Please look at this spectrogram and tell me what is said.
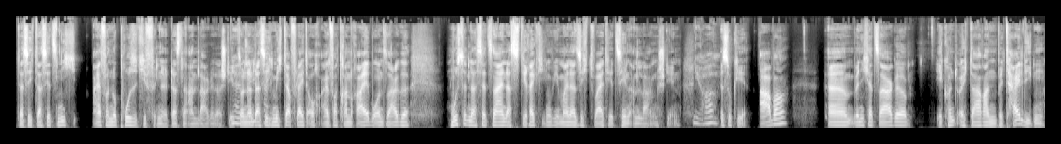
dass ich das jetzt nicht einfach nur positiv finde, dass eine Anlage da steht, ja, sondern dass ich mich da vielleicht auch einfach dran reibe und sage, muss denn das jetzt sein, dass direkt irgendwie in meiner Sichtweite hier zehn Anlagen stehen? Ja. Ist okay. Aber ähm, wenn ich jetzt sage, ihr könnt euch daran beteiligen,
